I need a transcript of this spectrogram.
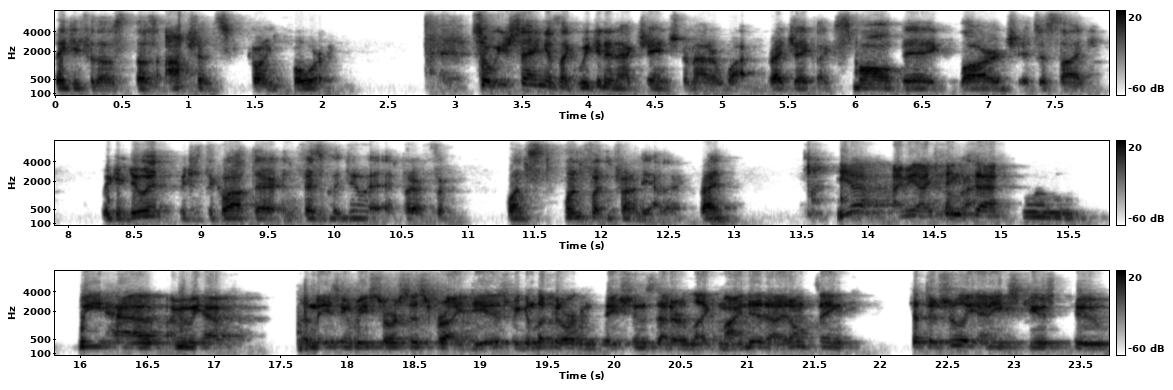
thank you for those those options going forward. So what you're saying is like we can enact change no matter what, right, Jake? Like small, big, large. It's just like we can do it. We just have to go out there and physically do it and put our foot, one one foot in front of the other, right? Yeah, I mean, I think right. that we have, I mean, we have amazing resources for ideas. We can look at organizations that are like-minded. I don't think that there's really any excuse to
